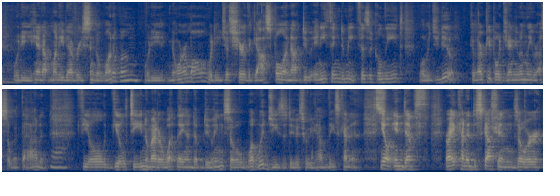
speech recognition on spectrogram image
Mm-hmm. Would he hand out money to every single one of them? Would he ignore them all? Would he just share the gospel and not do anything to meet physical needs? What would you do? because our people genuinely wrestle with that and yeah. feel guilty no matter what they end up doing. So, what would Jesus do? So we have these kind of you know in depth right kind of discussions, or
